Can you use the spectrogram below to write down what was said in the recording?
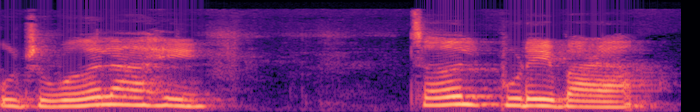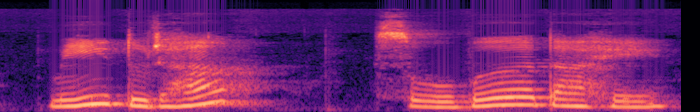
उज्ज्वल आहे. चल पुढे बाळा. मी तुझ्या सोबत आहे.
